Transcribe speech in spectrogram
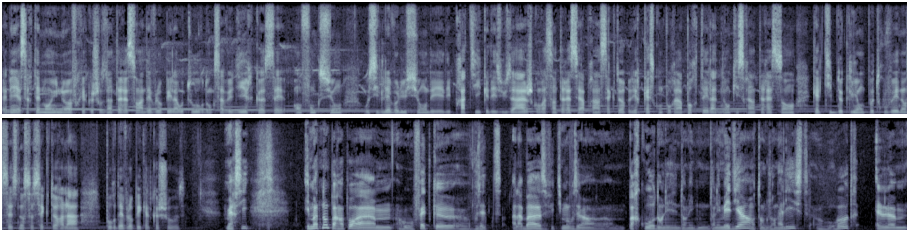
Eh bien, il y a certainement une offre, quelque chose d'intéressant à développer là autour. Donc, ça veut dire que c'est en fonction aussi de l'évolution des, pratiques et des usages qu'on va s'intéresser après un secteur, pour dire qu'est-ce qu'on pourrait apporter là-dedans qui serait intéressant, quel type de client on peut trouver dans ce secteur-là pour développer quelque chose? Merci. Et maintenant, par rapport à, au fait que vous êtes à la base, effectivement, vous avez un parcours dans les, dans les, dans les médias en tant que journaliste ou autre. Elle,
